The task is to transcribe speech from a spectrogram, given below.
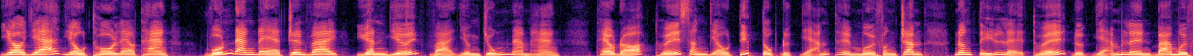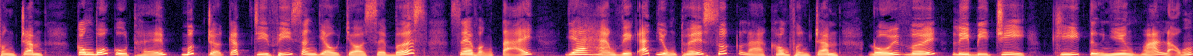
do giá dầu thô leo thang, vốn đang đè trên vai doanh giới và dân chúng Nam Hàn. Theo đó, thuế xăng dầu tiếp tục được giảm thêm 10%, nâng tỷ lệ thuế được giảm lên 30%, công bố cụ thể mức trợ cấp chi phí xăng dầu cho xe bus, xe vận tải, gia hạn việc áp dụng thuế suất là 0% đối với LPG, khí tự nhiên hóa lỏng,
